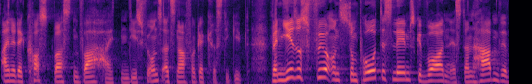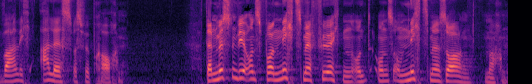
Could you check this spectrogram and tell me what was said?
eine der kostbarsten Wahrheiten, die es für uns als Nachfolger Christi gibt. Wenn Jesus für uns zum Brot des Lebens geworden ist, dann haben wir wahrlich alles, was wir brauchen. Dann müssen wir uns vor nichts mehr fürchten und uns um nichts mehr Sorgen machen.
